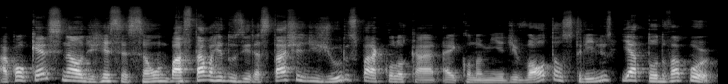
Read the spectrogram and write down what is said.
A qualquer sinal de recessão, bastava reduzir as taxas de juros para colocar a economia de volta aos trilhos e a todo vapor.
